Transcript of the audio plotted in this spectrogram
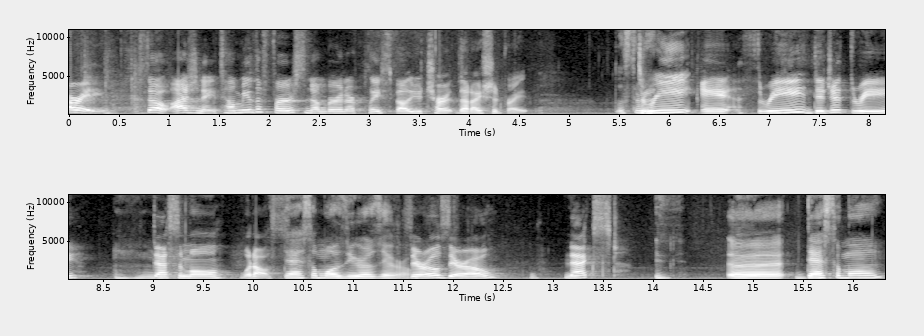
Alrighty, so Ajane, tell me the first number in our place value chart that I should write. The Three and three, digit 3 decimal, what else? Decimal zero zero. Zero, zero. Next, Uh, decimal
